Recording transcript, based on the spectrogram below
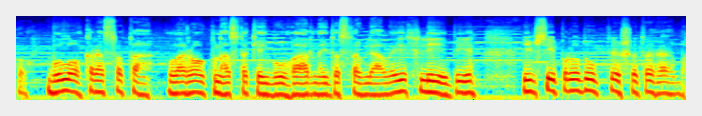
кого. Було красота. Ларок в нас такий був гарний, доставляли і хліб, і, і всі продукти, що треба.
